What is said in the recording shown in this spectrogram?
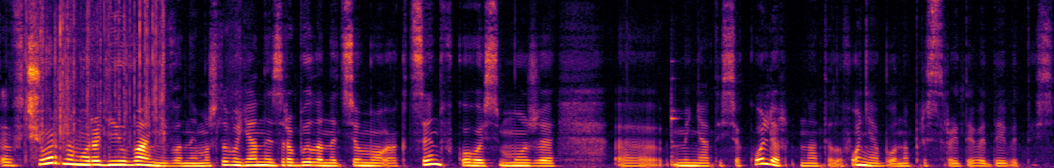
е, в чорному радіюванні вони. Можливо, я не зробила на цьому акцент. В когось може е, мінятися колір на телефоні або на пристрої, де ви дивитесь.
